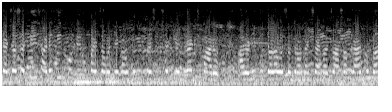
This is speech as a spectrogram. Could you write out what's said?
त्याच्यासाठी साडेतीन कोटी रुपयाचं म्हणजे एक औद्योगिक प्रशिक्षण केंद्र आणि स्मारक आणि पुतळा वसंतराव नाईक साहेबांचा असा प्लॅन होता.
